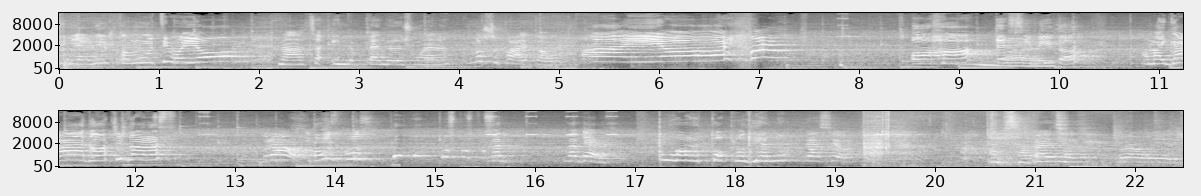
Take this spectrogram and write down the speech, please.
S jednim što mutimo, joj. Naca Independent žena. Možeš upaliti ovu. Aj, joj. Aha, e si vidio? Oh my god, hoćeš danas? Bravo, i plus, plus. Pus, pus, pus. Na, na devet. U, ali toplo odjedno. Gasi ovo. Aj sad. Ajde sad. Bravo, jediš.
